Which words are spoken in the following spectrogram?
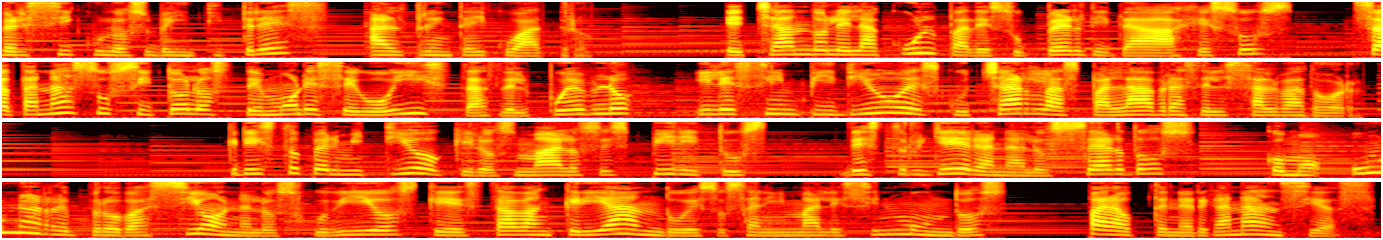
versículos 23 al 34. Echándole la culpa de su pérdida a Jesús, Satanás suscitó los temores egoístas del pueblo y les impidió escuchar las palabras del Salvador. Cristo permitió que los malos espíritus destruyeran a los cerdos como una reprobación a los judíos que estaban criando esos animales inmundos para obtener ganancias.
